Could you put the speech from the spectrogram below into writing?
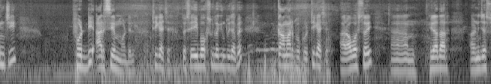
inch four D RCM model ঠিক আছে? তো সেই বক্সগুলো কিন্তু যাবে কামার পুকুর, ঠিক আছে? আর অবশ্যই হীরাদার আর নিজস্ব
